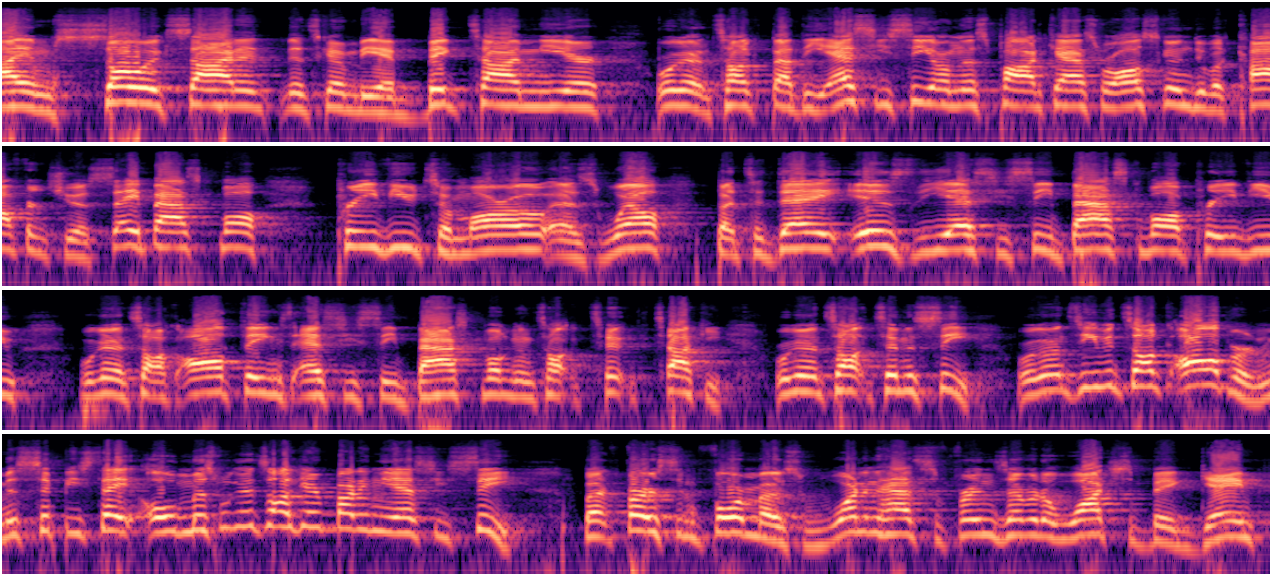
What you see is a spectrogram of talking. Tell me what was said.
I am so excited. It's going to be a big time year. We're going to talk about the SEC on this podcast. We're also going to do a Conference USA basketball preview tomorrow as well. But today is the SEC basketball preview. We're going to talk all things SEC basketball. We're going to talk Kentucky. We're going to talk Tennessee. We're going to even talk Auburn, Mississippi State, Ole Miss. We're going to talk everybody in the SEC. But first and foremost, wanting to have some friends over to watch the big game,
